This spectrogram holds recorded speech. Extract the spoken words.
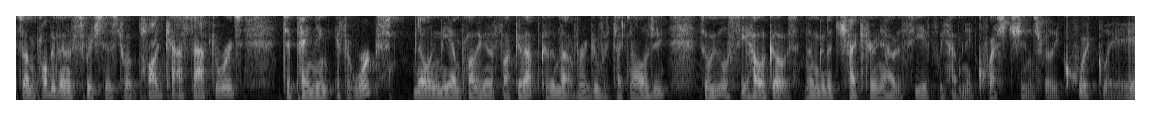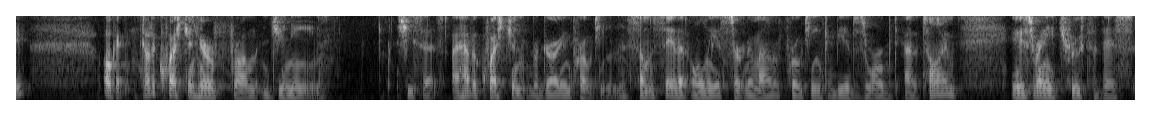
So I'm probably going to switch this to a podcast afterwards, depending if it works. Knowing me, I'm probably going to fuck it up because I'm not very good with technology. So we will see how it goes. And I'm going to check here now to see if we have any questions really quickly. Okay, got a question here from Janine. She says, I have a question regarding protein. Some say that only a certain amount of protein can be absorbed at a time. Is there any truth to this?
